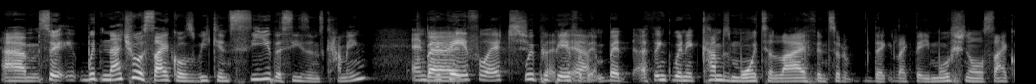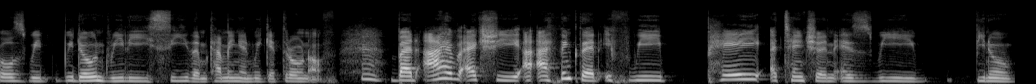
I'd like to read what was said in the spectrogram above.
Um, so with natural cycles, we can see the seasons coming. And but prepare for it. We but prepare yeah. for them, but I think when it comes more to life and sort of the, like the emotional cycles, we we don't really see them coming, and we get thrown off. Hmm. But I have actually, I, I think that if we pay attention as we, you know,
